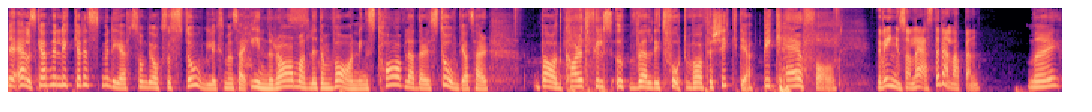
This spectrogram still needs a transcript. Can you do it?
Jag älskar att ni lyckades med det eftersom det också stod liksom en så här inramad liten varningstavla där det stod att så här, badkaret fylls upp väldigt fort, var försiktiga. Be careful. Det var ingen som läste den lappen. Nej,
